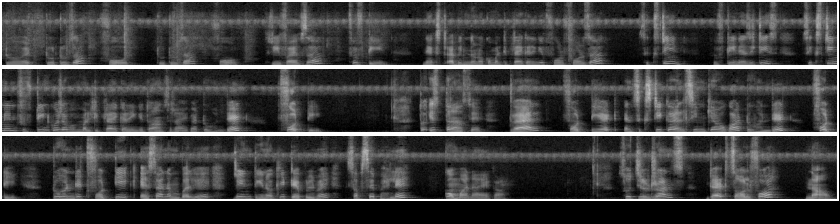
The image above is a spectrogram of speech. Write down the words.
two two two ज़ा फोर टू टू ज़ा four three five ज़ा fifteen next अब इन दोनों को मल्टीप्लाई करेंगे फोर फोर ज़ा sixteen fifteen as it is sixteen and fifteen को जब हम मल्टीप्लाई करेंगे तो आंसर आएगा टू हंड्रेड फोर्टी तो इस तरह से twelve, forty eight and sixty का एलसीएम क्या होगा? Two hundred forty. Two hundred forty एक ऐसा नंबर है जो इन तीनों की टेबल में सबसे पहले कॉमन आएगा। So childrens that solve for now.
